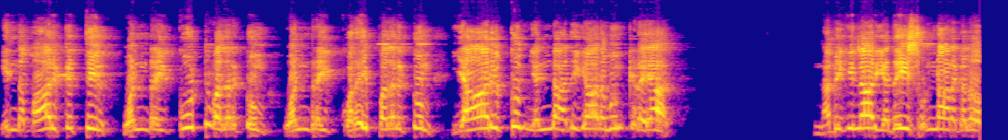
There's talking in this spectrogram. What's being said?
இந்த மார்க்கத்தில் ஒன்றை கூட்டுவதற்கும் ஒன்றை குறைப்பதற்கும் யாருக்கும் எந்த அதிகாரமும் கிடையாது. நபிகிலார் எதை சொன்னார்களோ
